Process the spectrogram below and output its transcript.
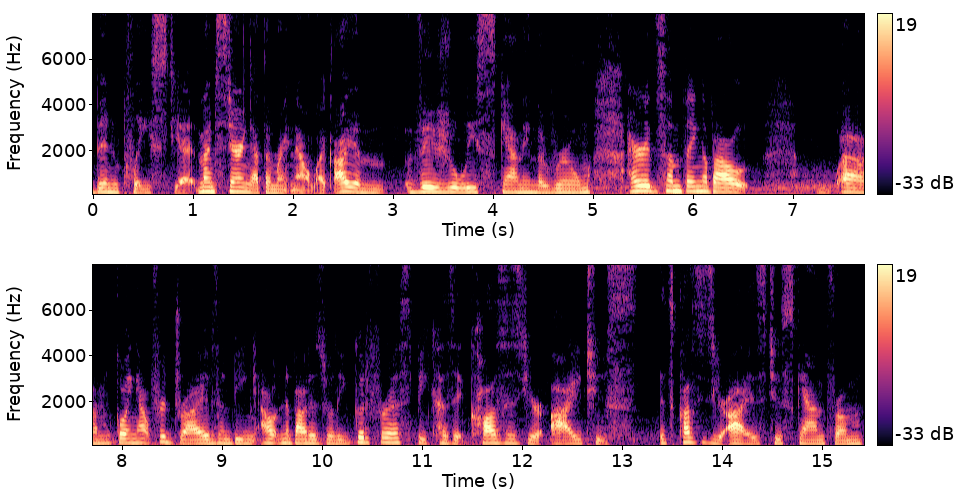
been placed yet. And I'm staring at them right now. Like I am visually scanning the room. I heard something about um, going out for drives and being out and about is really good for us because it causes your eye to it causes your eyes to scan from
